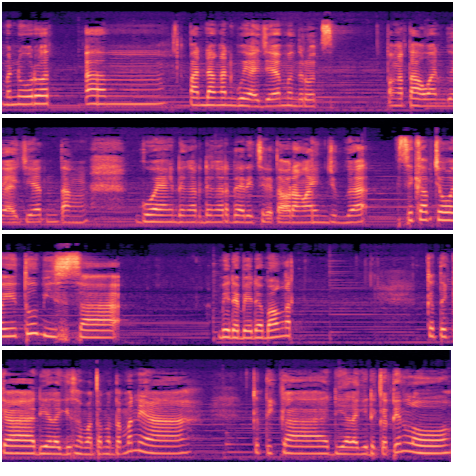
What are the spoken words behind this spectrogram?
menurut um, pandangan gue aja, menurut pengetahuan gue aja tentang gue yang dengar-dengar dari cerita orang lain juga, sikap cowok itu bisa beda-beda banget ketika dia lagi sama teman-temannya, ketika dia lagi deketin lo,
